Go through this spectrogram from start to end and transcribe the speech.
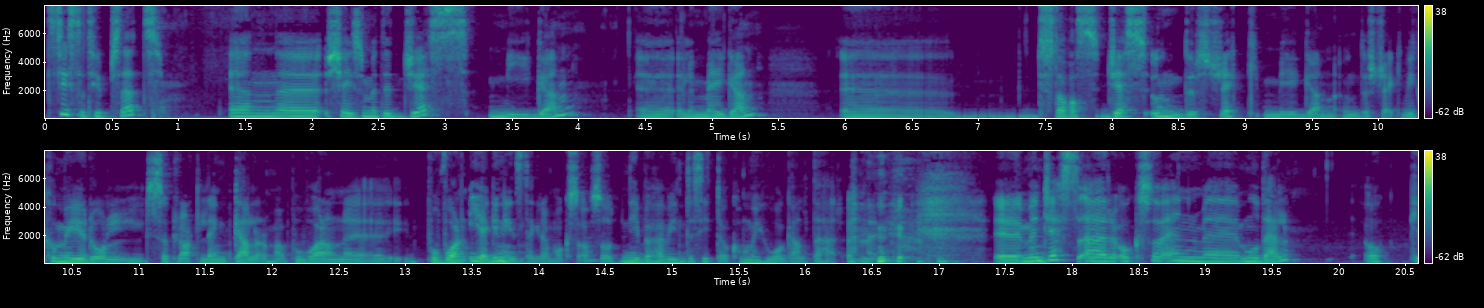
sista tipset. En eh, tjej som heter Jess Megan. Eh, eller Megan. Eh, stavas Jess understreck Megan understreck. Vi kommer ju då såklart länka alla de här på våran, eh, på våran egen Instagram också. Så ni behöver inte sitta och komma ihåg allt det här. eh, men Jess är också en eh, modell. Och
